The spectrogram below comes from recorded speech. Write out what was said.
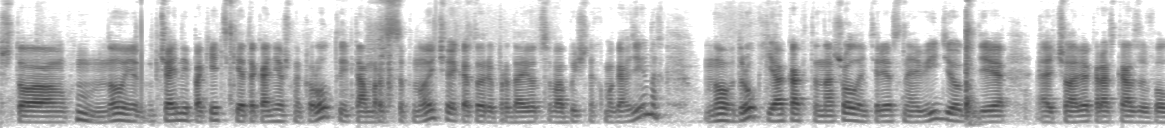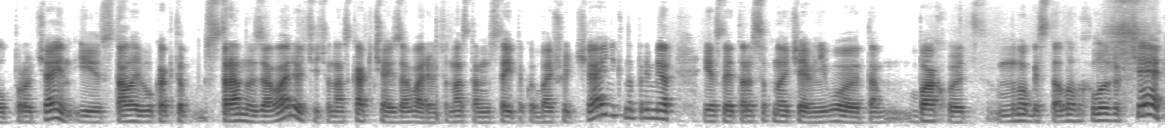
что, хм, ну, чайные пакетики это, конечно, круто, и там рассыпной чай, который продается в обычных магазинах, но вдруг я как-то нашел интересное видео, где э, человек рассказывал про чай и стал его как-то странно заваривать. Ведь у нас как чай заваривать? У нас там стоит такой большой чайник, например, если это рассыпной чай, в него там бахают много столовых ложек чая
